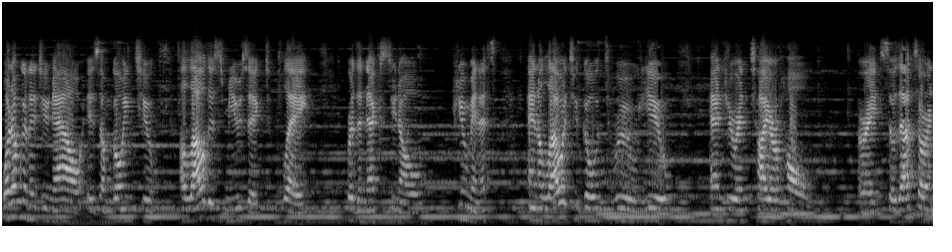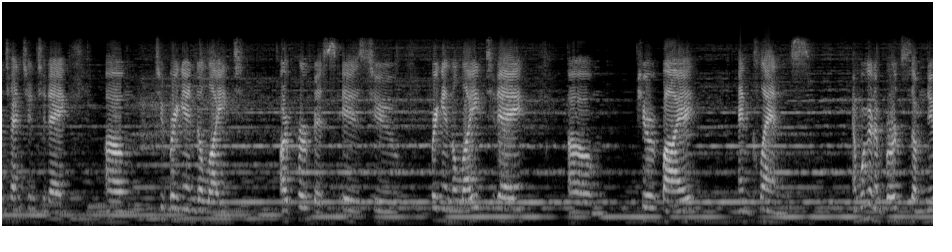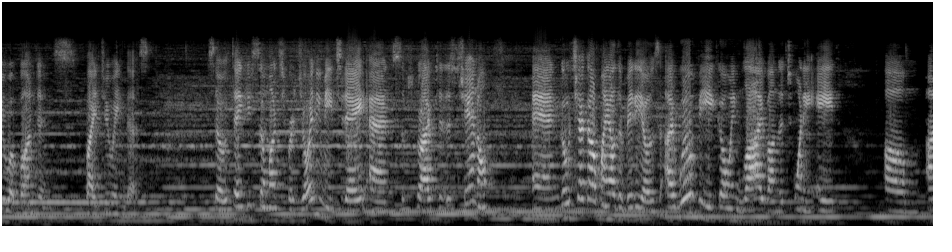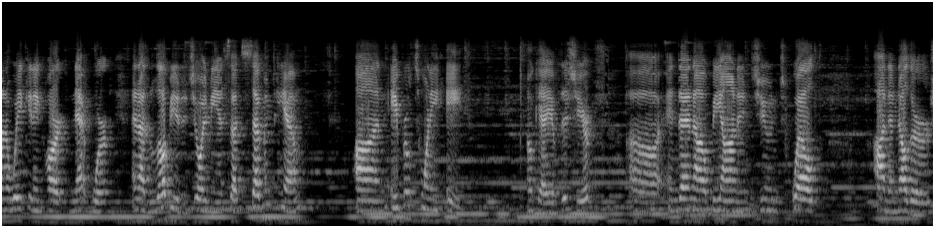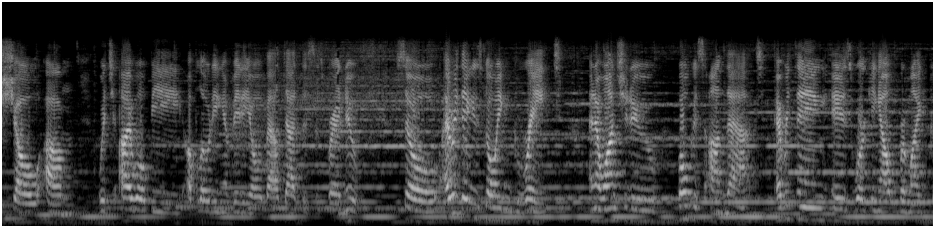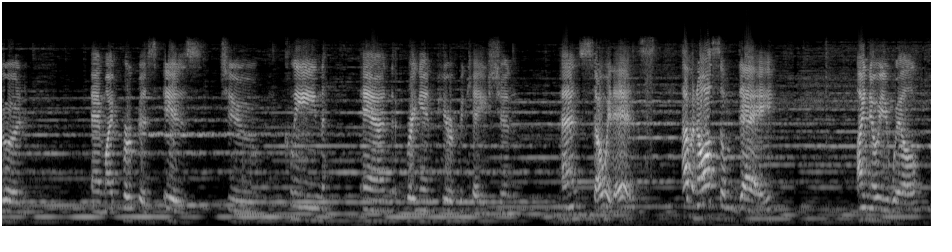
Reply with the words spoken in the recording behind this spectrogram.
What I'm going to do now is I'm going to allow this music to play for the next, you know, few minutes and allow it to go through you and your entire home. All right, so that's our intention today um, to bring in the light. Our purpose is to bring in the light today, um, purify and cleanse. And we're going to birth some new abundance by doing this. So thank you so much for joining me today and subscribe to this channel and go check out my other videos. I will be going live on the 28th um, on Awakening Heart Network, and I'd love you to join me. It's at 7 p.m. on April 28th, okay, of this year. Uh, and then I'll be on in June 12th on another show, um, which I will be uploading a video about that. This is brand new. So everything is going great, and I want you to focus on that. Everything is working out for my good, and my purpose is to clean and bring in purification. And so it is. Have an awesome day. I know you will.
